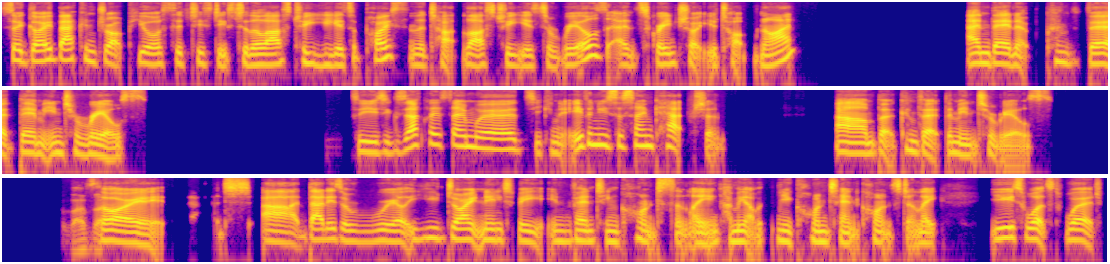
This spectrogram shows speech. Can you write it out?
So go back and drop your statistics to the last two years of posts and the t- last two years of reels and screenshot your top nine and then convert them into reels. So use exactly the same words. You can even use the same caption, um, but convert them into reels. Love that. So uh, that is a real, you don't need to be inventing constantly and coming up with new content constantly. Use what's worked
